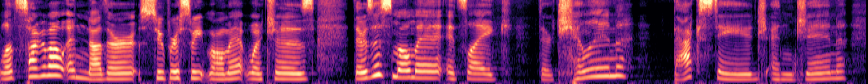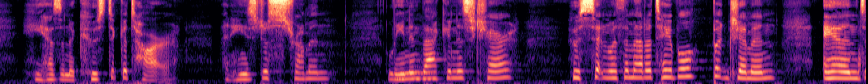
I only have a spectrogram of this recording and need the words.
Let's talk about another super sweet moment, which is there's this moment, it's like they're chilling backstage, and Jin, he has an acoustic guitar, and he's just strumming, leaning back in his chair. Who's sitting with him at a table? But Jimin. And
